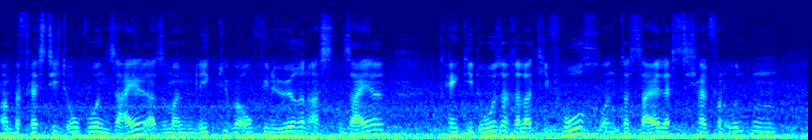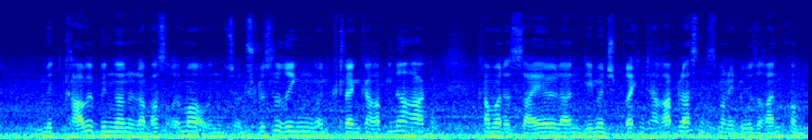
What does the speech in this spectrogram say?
man befestigt irgendwo ein Seil, also man legt über irgendwie einen höheren Ast ein Seil, hängt die Dose relativ hoch und das Seil lässt sich halt von unten mit Kabelbindern oder was auch immer und, und Schlüsselringen und kleinen Karabinerhaken kann man das Seil dann dementsprechend herablassen, dass man in die Dose rankommt.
